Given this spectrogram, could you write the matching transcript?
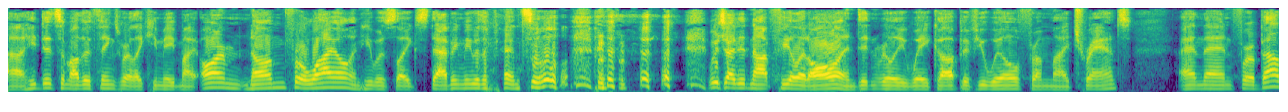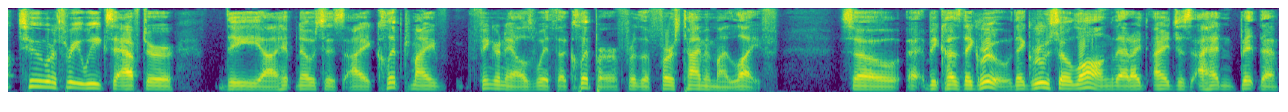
uh, he did some other things where like he made my arm numb for a while and he was like stabbing me with a pencil, which I did not feel at all and didn't really wake up, if you will, from my trance. And then for about two or three weeks after the uh, hypnosis, I clipped my fingernails with a clipper for the first time in my life. So uh, because they grew, they grew so long that I I just I hadn't bit them.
